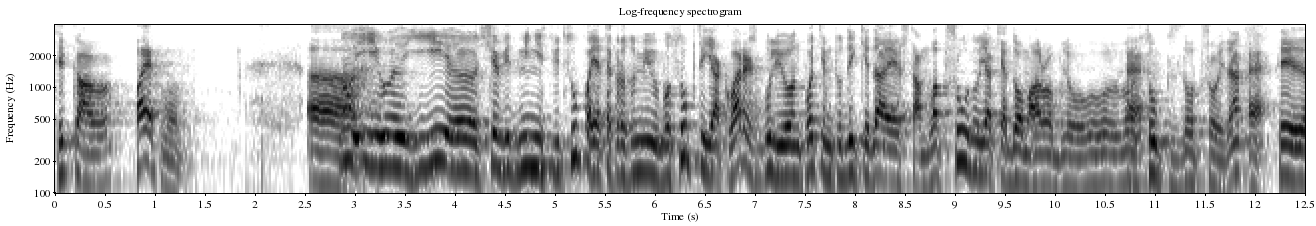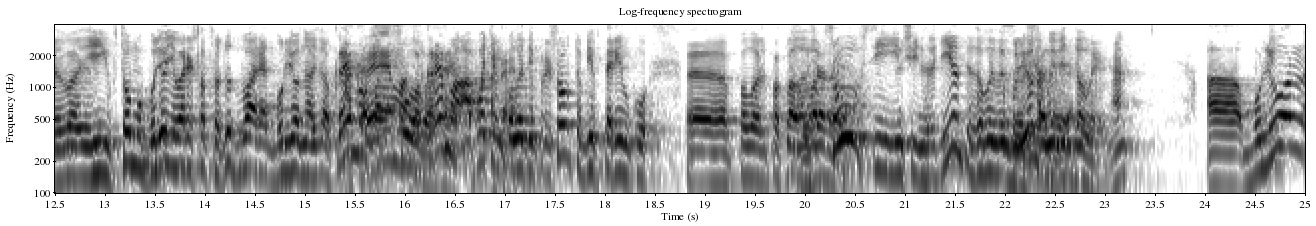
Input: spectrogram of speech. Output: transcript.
Цікаво. Поэтому Ну і е, її е, ще відмінність від супа, я так розумію, бо суп ти як вариш бульйон, потім туди кидаєш там лапшу, ну як я вдома роблю е, суп з лапшою. Да? Е. Ти е, і в тому бульйоні вариш лапшу. Тут варять бульйон окремо, Окремо, лапшу все окремо, окремо, а потім, окремо. коли ти прийшов, тобі в тарілку е, полож- поклали Совершенно лапшу, всі інші інгредієнти залили бульйоном Совершенно і вірно. віддали. Да? А, бульйон,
